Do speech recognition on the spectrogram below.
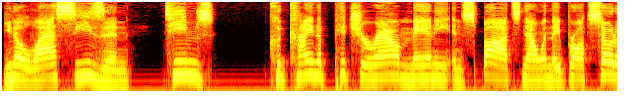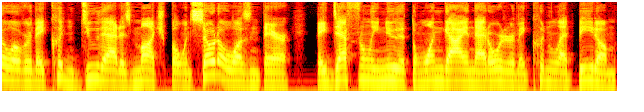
You know, last season, teams could kind of pitch around Manny in spots. Now, when they brought Soto over, they couldn't do that as much. But when Soto wasn't there, they definitely knew that the one guy in that order they couldn't let beat him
